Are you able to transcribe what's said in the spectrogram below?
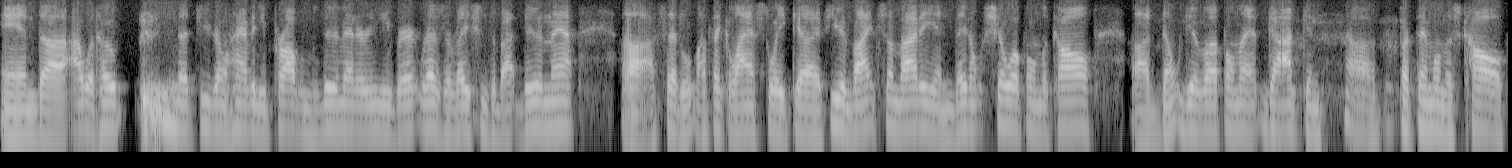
and uh, I would hope that you don't have any problems doing that or any reservations about doing that. Uh, I said, I think last week, uh, if you invite somebody and they don't show up on the call, uh, don't give up on that. God can uh, put them on this call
